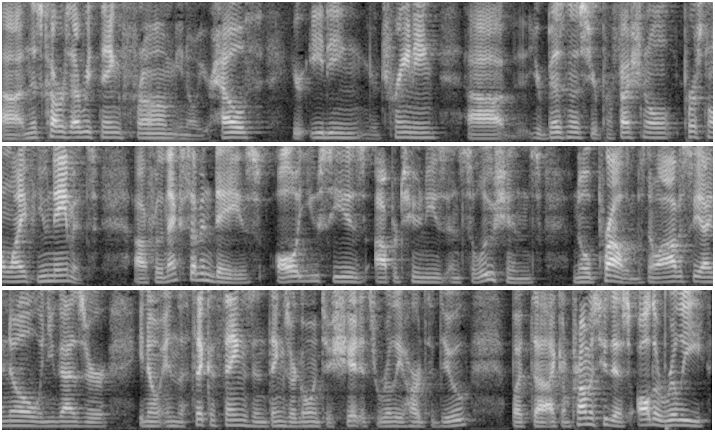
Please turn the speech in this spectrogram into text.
Uh, and this covers everything from, you know, your health, your eating, your training, uh, your business, your professional, personal life, you name it. Uh, for the next seven days, all you see is opportunities and solutions, no problems. Now, obviously, I know when you guys are, you know, in the thick of things and things are going to shit, it's really hard to do. But uh, I can promise you this: all the really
